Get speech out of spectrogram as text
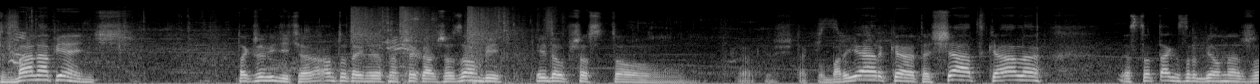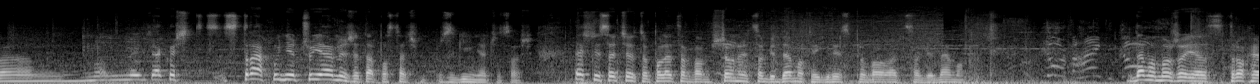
2 na 5. Także widzicie, no tutaj jest na przykład, że zombie idą przez tą jakąś taką barierkę, tę siatkę, ale jest to tak zrobione, że no, my jakoś strachu nie czujemy, że ta postać zginie czy coś. Jeśli chcecie, to polecam wam ściągnąć sobie demo tej gry, spróbować sobie demo. Demo może jest trochę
